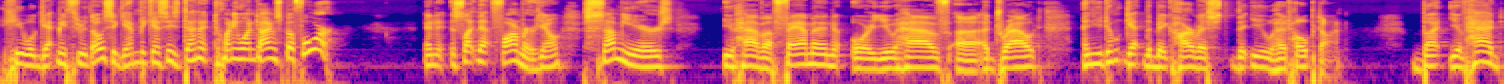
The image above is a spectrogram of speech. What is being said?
He will get me through those again because He's done it 21 times before. And it's like that farmer, you know, some years you have a famine or you have a, a drought and you don't get the big harvest that you had hoped on. But you've had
